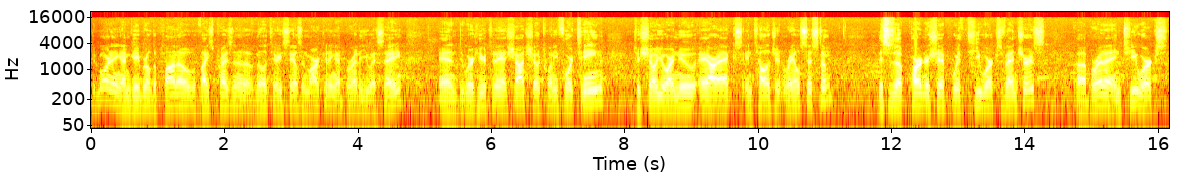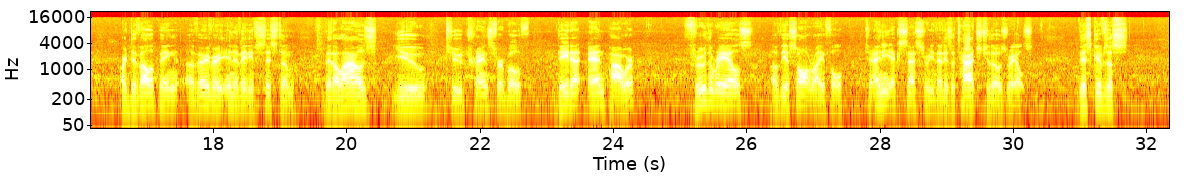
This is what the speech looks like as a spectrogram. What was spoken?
Good morning, I'm Gabriel Deplano, Vice President of Military Sales and Marketing at Beretta USA. And we're here today at SHOT Show 2014 to show you our new ARX Intelligent Rail System. This is a partnership with T.Workx Ventures. Uh, Beretta and T.Workx are developing a very, very innovative system that allows you to transfer both data and power through the rails of the assault rifle to any accessory that is attached to those rails. This gives us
